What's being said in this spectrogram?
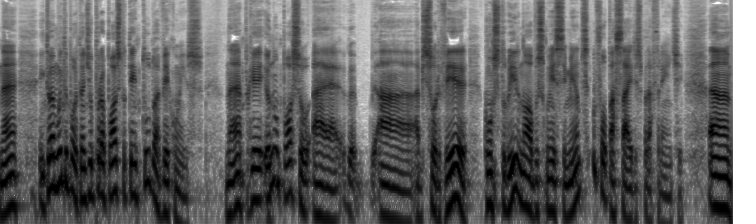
Né? Então é muito importante, o propósito tem tudo a ver com isso né? Porque eu não posso é, absorver, construir novos conhecimentos se não for passar eles para frente. Ah,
